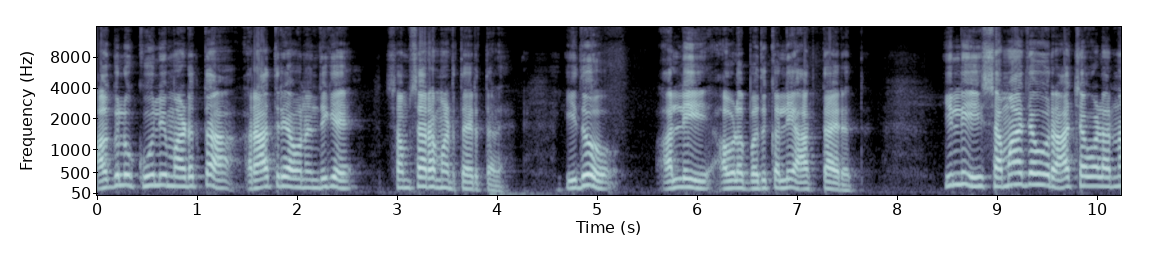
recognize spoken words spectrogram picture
ಹಗಲು ಕೂಲಿ ಮಾಡುತ್ತಾ ರಾತ್ರಿ ಅವನೊಂದಿಗೆ ಸಂಸಾರ ಮಾಡ್ತಾ ಇರ್ತಾಳೆ. ಇದು ಅಲ್ಲಿ ಅವಳ ಬದುಕಲ್ಲಿ ಆಗ್ತಾ ಇರುತ್ತೆ. ಇಲ್ಲಿ ಸಮಾಜವು ರಾಚವಳನ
